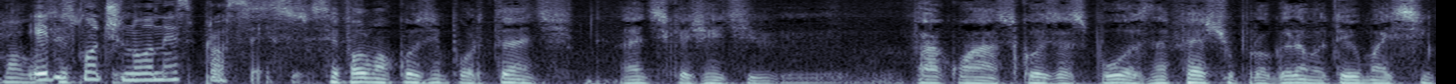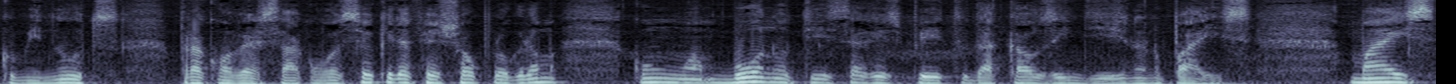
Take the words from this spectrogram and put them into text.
Mas Eles continuam nesse processo. Você falou uma coisa importante, antes que a gente vá com as coisas boas, né? Feche o programa, eu tenho mais cinco minutos para conversar com você. Eu queria fechar o programa com uma boa notícia a respeito da causa indígena no país. Mas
